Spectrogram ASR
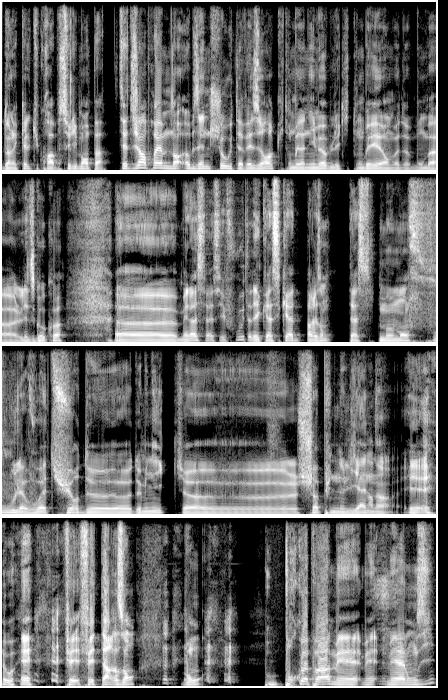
dans lesquelles tu crois absolument pas. C'est déjà un problème dans Hobbs and Show où t'avais The Rock qui tombait d'un immeuble et qui tombait en mode bon bah let's go quoi. Euh, mais là c'est assez fou, t'as des cascades, par exemple t'as ce moment fou, la voiture de Dominique euh, chope une liane et ouais, fait, fait Tarzan. Bon, pourquoi pas, mais, mais, mais allons-y.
